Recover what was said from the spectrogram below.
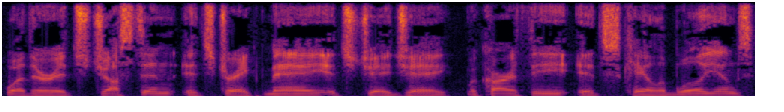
Whether it's Justin, it's Drake Maye, it's JJ McCarthy, it's Caleb Williams.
